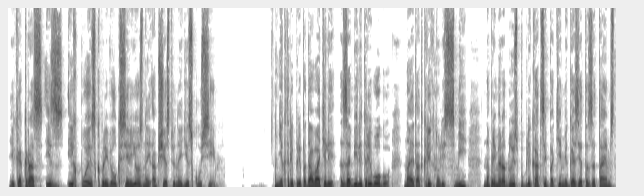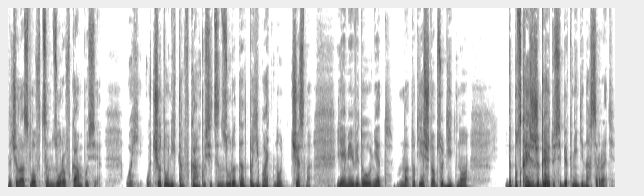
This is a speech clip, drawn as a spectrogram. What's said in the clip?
и как раз из их поиск привел к серьезной общественной дискуссии. Некоторые преподаватели забили тревогу, на это откликнулись СМИ. Например, одну из публикаций по теме газета The Times начала слов «цензура в кампусе». Ой, что-то у них там в кампусе цензура, да поебать, ну, честно. Я имею в виду, нет, тут есть что обсудить, но да пускай сжигают у себя книги, насрать.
